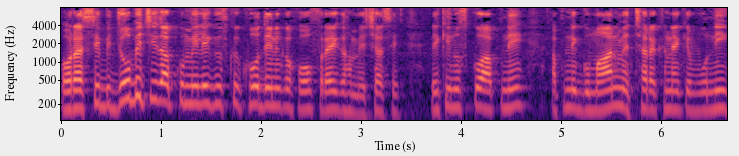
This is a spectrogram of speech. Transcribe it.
और ऐसे भी, जो भी चीज़ आपको मिलेगी, उसको खो देने का खौफ रहेगा हमेशा से। लेकिन उसको आपने अपने गुमान में अच्छा रखना है कि वो नहीं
